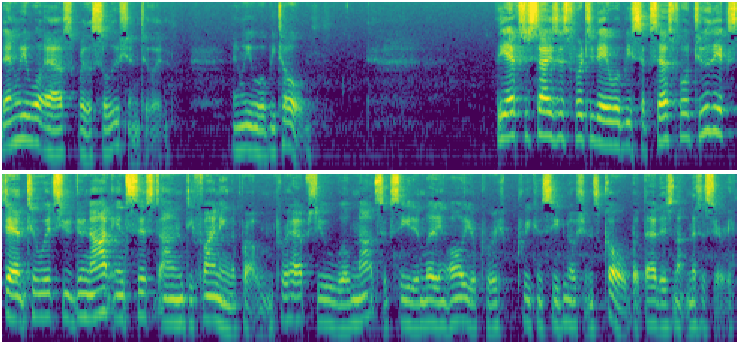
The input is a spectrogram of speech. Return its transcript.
Then we will ask for the solution to it and we will be told. The exercises for today will be successful to the extent to which you do not insist on defining the problem. Perhaps you will not succeed in letting all your pre- preconceived notions go, but that is not necessary.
